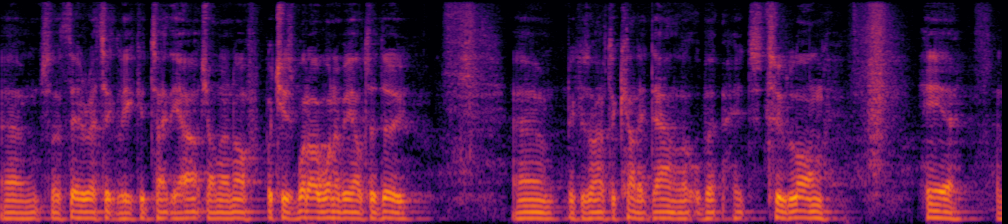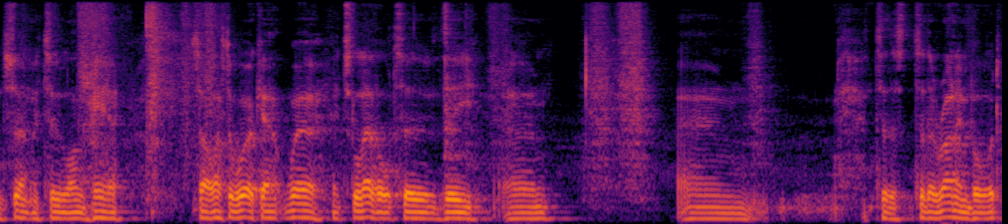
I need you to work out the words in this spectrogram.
Um, so theoretically you could take the arch on and off, which is what I want to be able to do um, because I have to cut it down a little bit. It's too long here and certainly too long here. So I'll have to work out where it's level to the um, um, to the to the running board,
